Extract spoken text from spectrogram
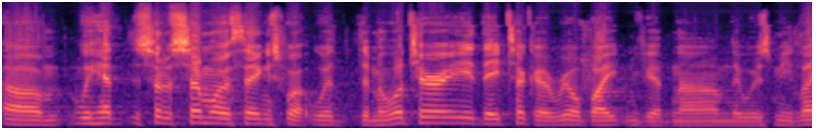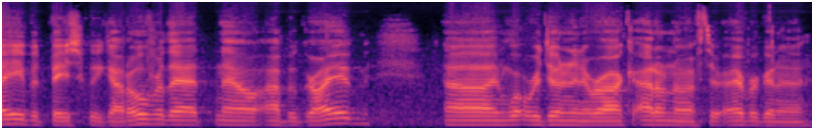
Um, we had sort of similar things. What with the military, they took a real bite in Vietnam. There was My Lai, but basically got over that. Now Abu Ghraib, uh, and what we're doing in Iraq. I don't know if they're ever gonna,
